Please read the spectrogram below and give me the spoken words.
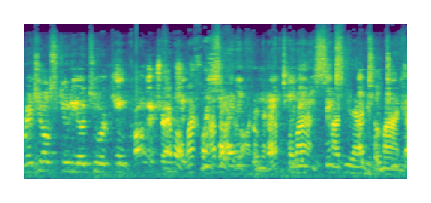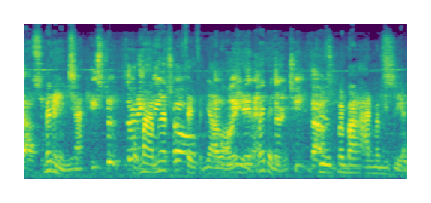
original Studio Tour King Kong จะบอก attraction ว่าเขาอัปเดตตล resided อดเลย from นะครับเพราะว่าคราวที่แล้วที่ผม1986มา until เนี่ยไม่เป็นอย่างนี้นะ 2006. He stood ผมมา30เมื่อ feet tall เซ็นสัญญา and รอนี่ weighed in ไม่เป็น at อย่างนี้คือ13,000มันบางอันมันมีเปลี่ยน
